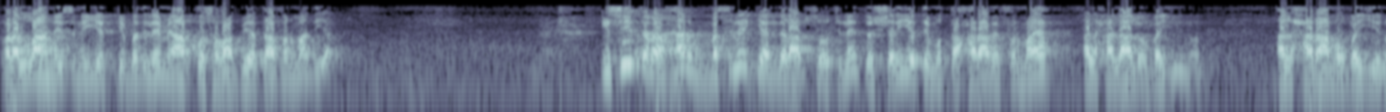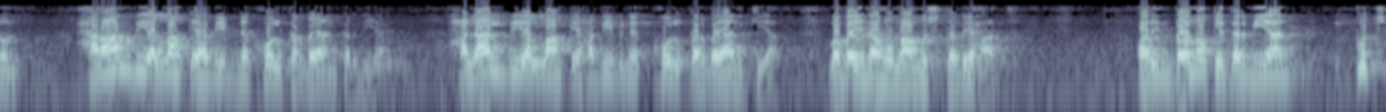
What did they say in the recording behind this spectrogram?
اور اللہ نے اس نیت کے بدلے میں آپ کو ثواب بھی عطا فرما دیا۔ اسی طرح ہر مسئلے کے اندر آپ سوچ لیں تو شریعت متحرہ میں فرمایا، الحلال و بین الحرام و بین حرام بھی اللہ کے حبیب نے کھول کر بیان کر دیا۔ حلال بھی اللہ کے حبیب نے کھول کر بیان کیا۔ وبئی نہ مشتبہات۔ اور ان دونوں کے درمیان کچھ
